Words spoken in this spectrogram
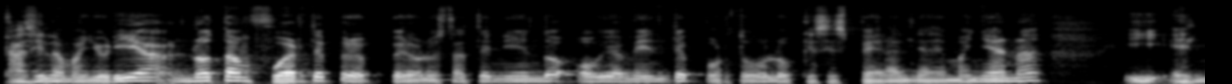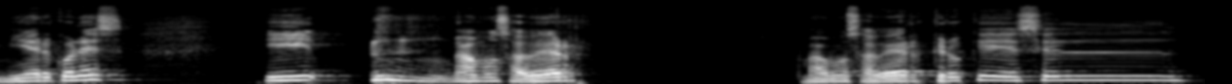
casi la mayoría, no tan fuerte, pero, pero lo está teniendo obviamente por todo lo que se espera el día de mañana y el miércoles. Y vamos a ver, vamos a ver, creo que es el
